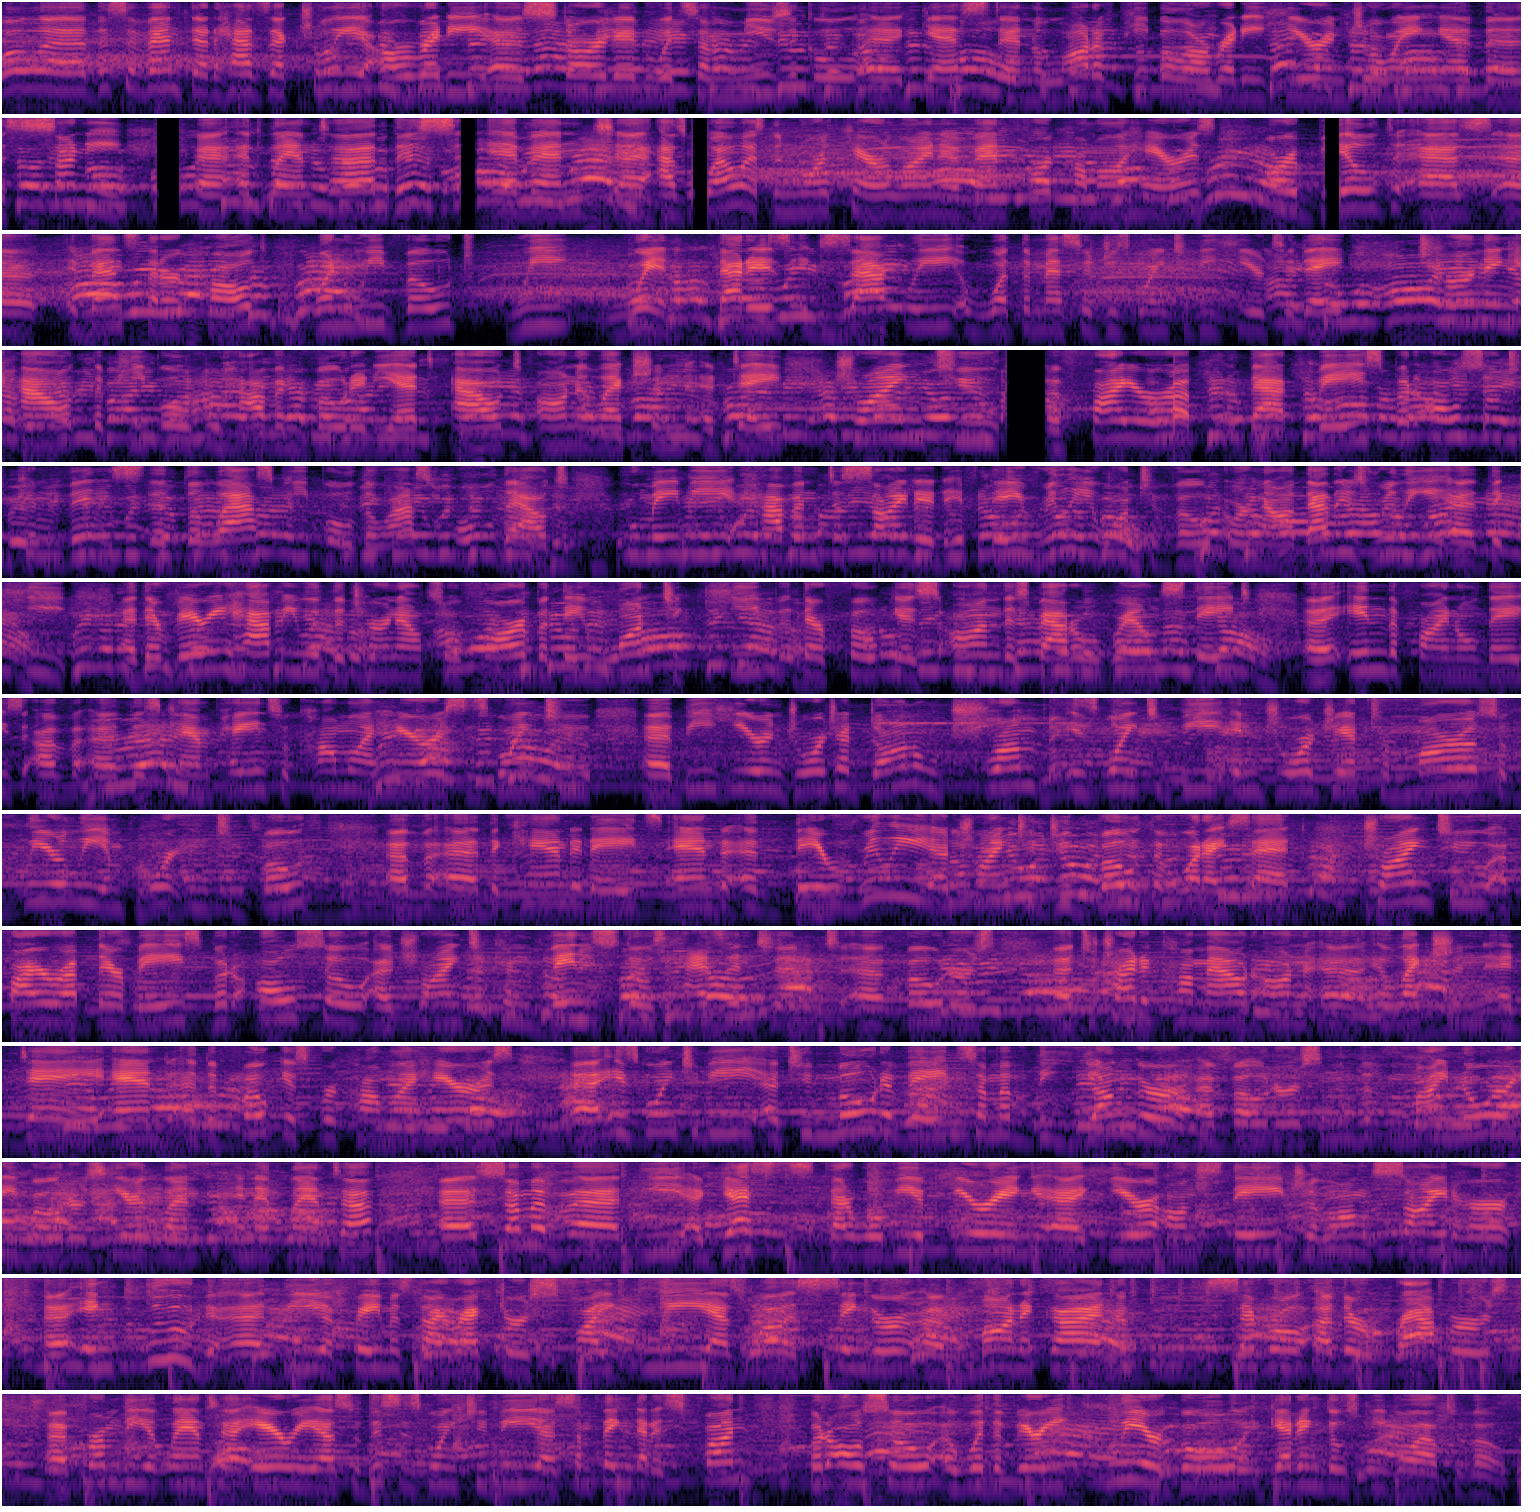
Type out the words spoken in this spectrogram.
Well, uh, this event that has actually already uh, started with some musical uh, guests and a lot of people already here enjoying uh, the sunny uh, Atlanta. This event, uh, as well as the North Carolina event for Kamala Harris, are billed as events that are called When We Vote, We Win. That is exactly what the message is going to be here today, turning out the people who haven't voted yet out on election day, trying to fire up that base, but also to convince the, the last people, the last holdouts who maybe haven't decided if they really want to vote or not. That is really uh, the key. Uh, they're very happy with the turnout so far, but they want to keep their focus on this battleground state uh, in the final days of uh, this campaign. So Kamala Harris is going to uh, be here in Georgia. Donald Trump is going to be in Georgia tomorrow, so clearly important to both of uh, the candidates, and they're really trying to do both of what I said, trying to uh, fire up their base, but also uh, trying to convince those hesitant uh, voters uh, to try to come out on uh, election uh, day. And the focus for Kamala Harris is going to be to motivate some of the younger voters, some of the minority voters here in Atlanta. some of the guests that will be appearing here on stage alongside her include the famous director Spike Lee, as well as singer singer uh, Monica and uh, several other rappers uh, from the Atlanta area. So this is going to be uh, something that is fun, but also uh, with a very clear goal, getting those people out to vote.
